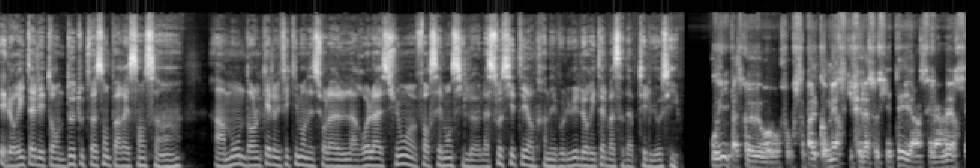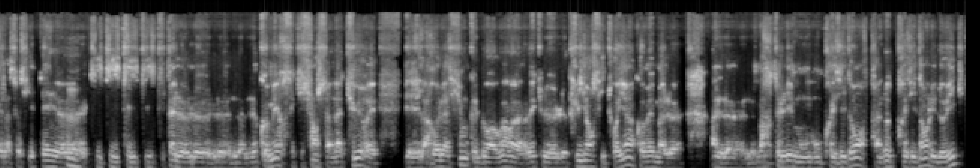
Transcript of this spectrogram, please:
Et le retail étant de toute façon par essence un, monde dans lequel effectivement on est sur la, la relation, forcément si la société est en train d'évoluer, le retail va s'adapter lui aussi. Oui, parce que oh, c'est pas le commerce qui fait la société, hein, c'est l'inverse, c'est la société euh, mm. qui, qui, qui, qui, fait le, le, le, commerce et qui change sa nature et, et la relation qu'elle doit avoir avec le, client citoyen, quand même à le, à le, marteler mon, mon, président, enfin notre président Ludovic.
